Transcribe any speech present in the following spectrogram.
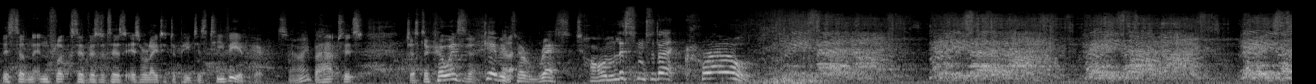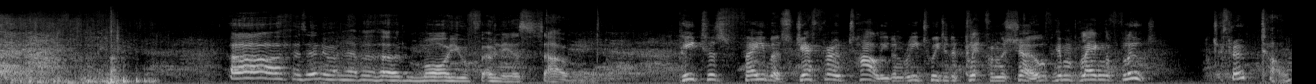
this sudden influx of visitors is related to Peter's TV appearance, all right? Perhaps it's just a coincidence. Give it Uh, a rest, Tom. Listen to that crowd. Has anyone ever heard a more euphonious sound? Peter's famous. Jethro Tull even retweeted a clip from the show of him playing the flute. Jethro Tull,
